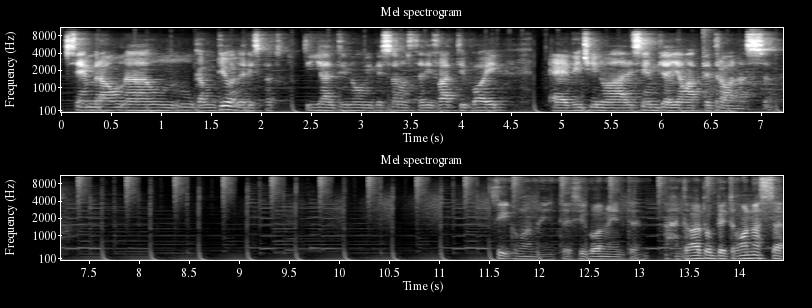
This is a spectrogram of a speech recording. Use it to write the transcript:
sembra una, un, un, campione rispetto a tutti gli altri nomi che sono stati fatti poi eh, vicino ad esempio a Yamaha Petronas Sicuramente, sicuramente. Ah, tra l'altro Petronas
